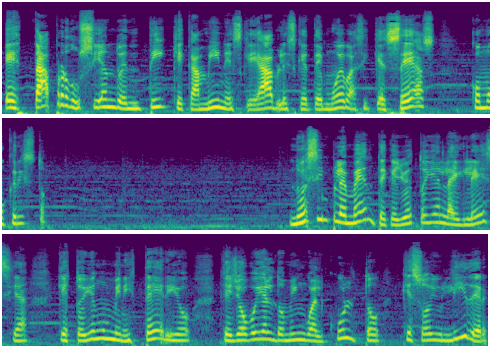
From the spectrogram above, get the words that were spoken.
está produciendo en ti que camines, que hables, que te muevas y que seas como Cristo? No es simplemente que yo estoy en la iglesia, que estoy en un ministerio, que yo voy el domingo al culto, que soy un líder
